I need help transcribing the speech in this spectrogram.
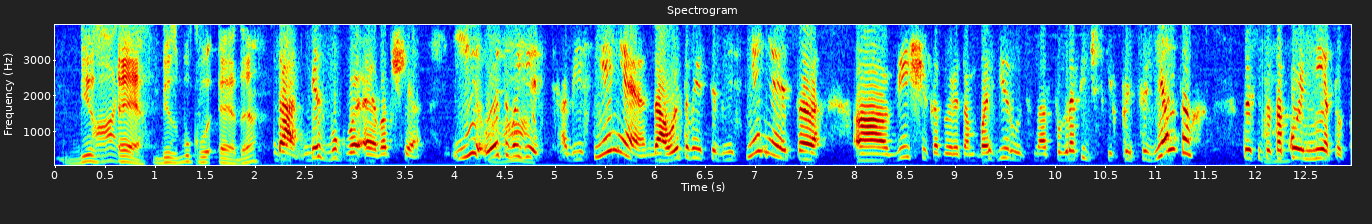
Без а, «э», без буквы «э», да? Да, без буквы «э» вообще. И у этого а. есть объяснение, да, у этого есть объяснение, это э, вещи, которые там базируются на орфографических прецедентах, то есть это такой метод,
